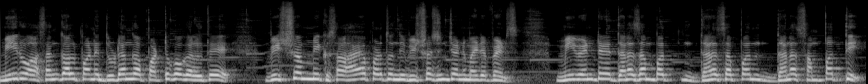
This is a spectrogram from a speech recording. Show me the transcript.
మీరు ఆ సంకల్పాన్ని దృఢంగా పట్టుకోగలిగితే విశ్వం మీకు సహాయపడుతుంది. విశ్వసించండి మై డియర్ ఫ్రెండ్స్ మీ వెంటనే ధన సంపత్ ధన సంప ధన సంపత్తి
